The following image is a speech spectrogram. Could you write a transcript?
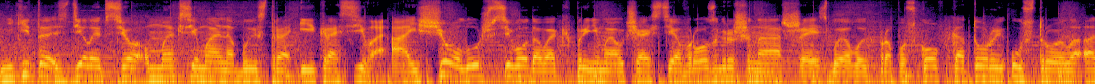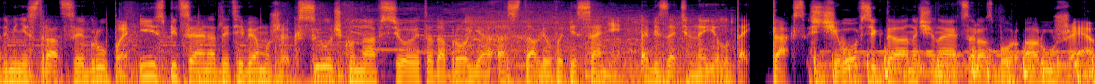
Никита сделает все максимально быстро и красиво. А еще лучше всего давай принимай участие в розыгрыше на 6 боевых пропусков, который устроила администрация группы. И специально для тебя, мужик, ссылочку на все это добро я оставлю в описании. Обязательно ее лутай. Так, с чего всегда начинается разбор оружия?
